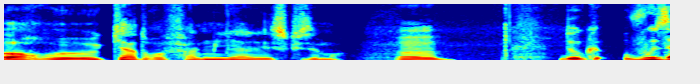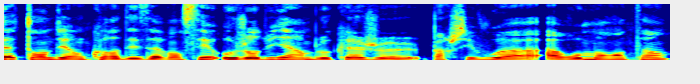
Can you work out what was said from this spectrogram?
hors cadre familial, excusez-moi. Mmh. Donc vous attendez encore des avancées. Aujourd'hui, il y a un blocage par chez vous à, Romorantin?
